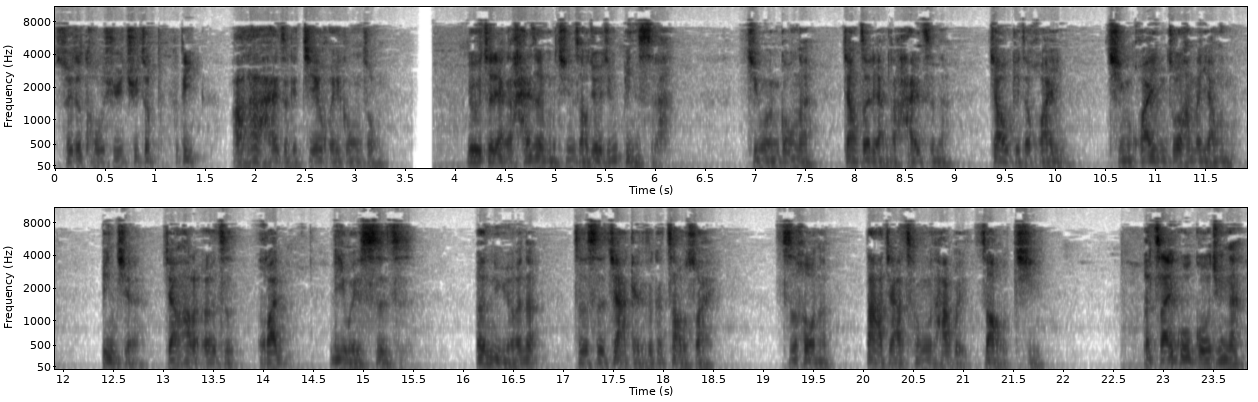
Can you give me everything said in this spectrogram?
随着头须去这蒲地，把他孩子给接回宫中。由于这两个孩子的母亲早就已经病死了，晋文公呢将这两个孩子呢。交给这怀隐，请怀隐做他们养母，并且将他的儿子欢立为世子，而女儿呢，则是嫁给了这个赵衰。之后呢，大家称呼他为赵姬。而翟国国君呢，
